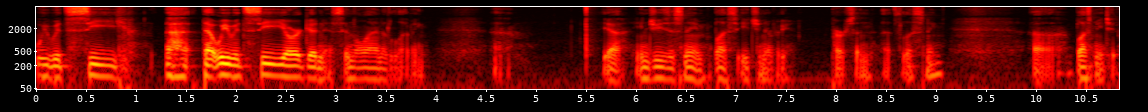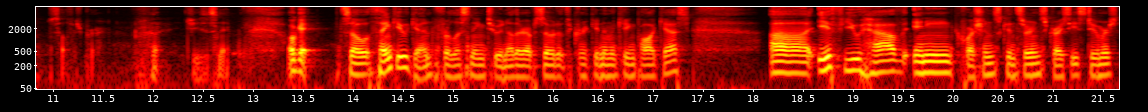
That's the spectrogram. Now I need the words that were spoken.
we would see uh, that we would see your goodness in the land of the living yeah in jesus name bless each and every person that's listening uh, bless me too selfish prayer jesus name okay so thank you again for listening to another episode of the cricket and the king podcast uh, if you have any questions concerns crises tumors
